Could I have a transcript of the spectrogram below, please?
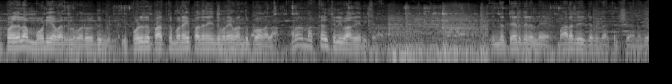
அப்பொழுதெல்லாம் மோடி அவர்கள் வருவதும் இல்லை. இப்பொழுது பத்து முறை பதினைந்து முறை வந்து போகலாம். ஆனால் மக்கள் தெளிவாக இருக்கிறார் இந்த தேர்தலிலே பாரதிய ஜனதா கட்சியானது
